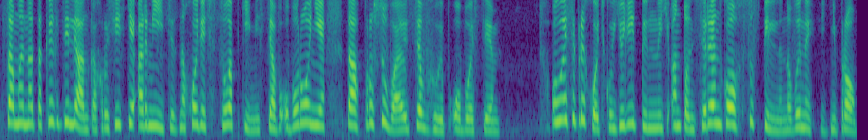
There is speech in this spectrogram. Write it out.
Саме на таких ділянках російські армійці знаходять слабкі місця в обороні та просуваються вглиб області. Олеся Приходько, Юрій Тинний, Антон Сіренко. Суспільне новини. Дніпро.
